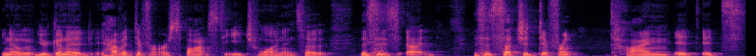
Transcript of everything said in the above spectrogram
you know you're going to have a different response to each one. And so this yeah. is uh, this is such a different time. It, it's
